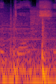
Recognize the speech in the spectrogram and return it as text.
the depths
